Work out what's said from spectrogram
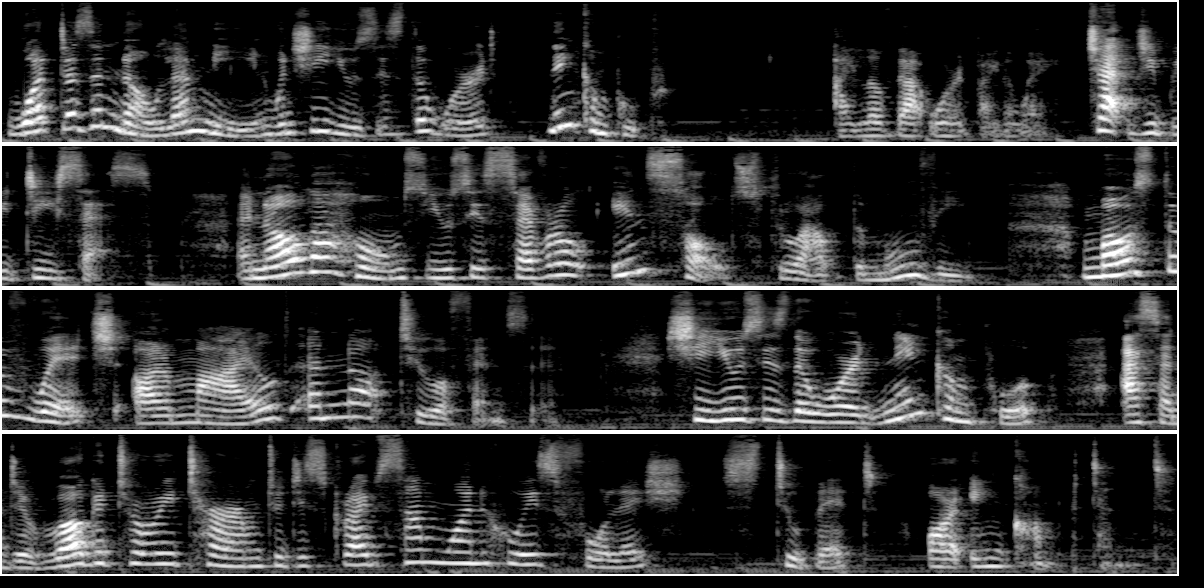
What does Enola mean when she uses the word nincompoop? I love that word, by the way. ChatGPT says Enola Holmes uses several insults throughout the movie, most of which are mild and not too offensive. She uses the word nincompoop as a derogatory term to describe someone who is foolish, stupid, or incompetent.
